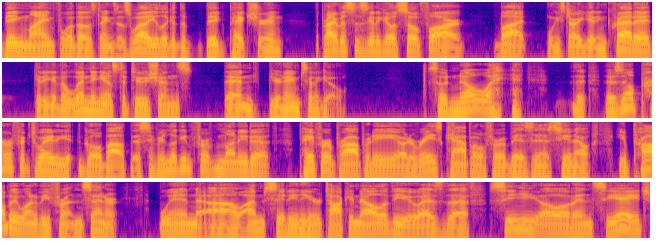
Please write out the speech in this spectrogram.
being mindful of those things as well, you look at the big picture and the privacy is going to go so far, but when we start getting credit, getting into lending institutions, then your name's going to go. So no way, there's no perfect way to go about this. If you're looking for money to pay for a property or to raise capital for a business, you know, you probably want to be front and center when uh, I'm sitting here talking to all of you as the CEO of NCH,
